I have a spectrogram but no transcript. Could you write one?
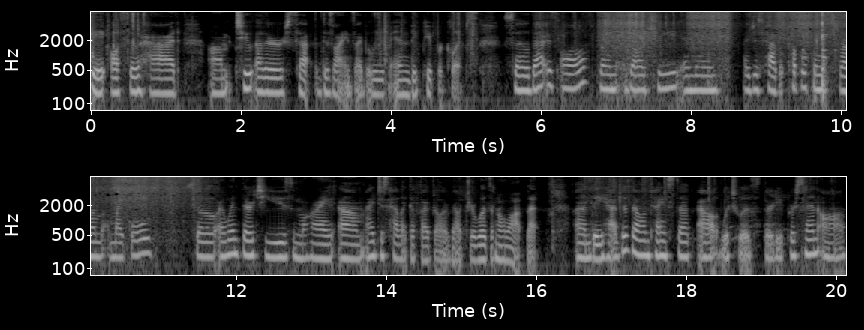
They also had um, two other set designs, I believe, in the paper clips. So that is all from Dollar Tree. And then I just have a couple things from Michael's. So I went there to use my, um, I just had like a $5 voucher. wasn't a lot, but um, they had the Valentine stuff out, which was 30% off.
